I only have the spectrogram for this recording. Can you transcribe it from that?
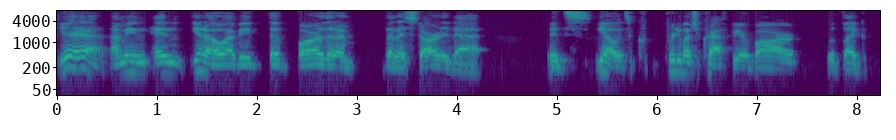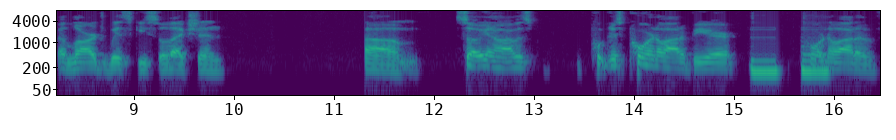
Yeah. Yeah. I mean, and you know, I mean, the bar that I'm, that I started at, it's, you know, it's a, pretty much a craft beer bar with like a large whiskey selection. Um, so, you know, I was pu- just pouring a lot of beer, pouring a lot of,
